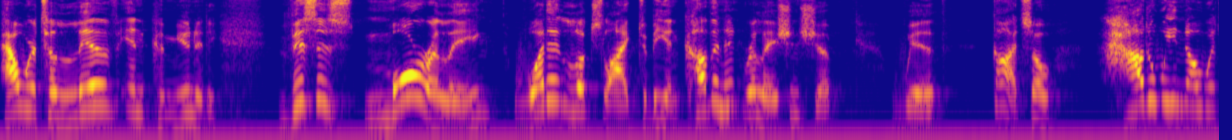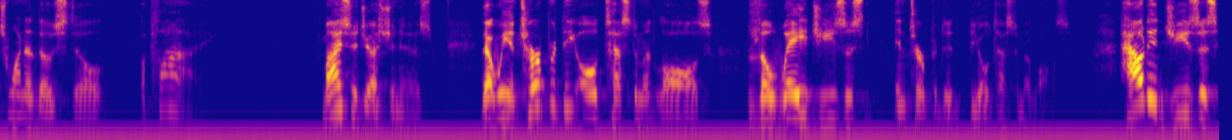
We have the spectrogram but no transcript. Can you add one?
how we're to live in community. This is morally what it looks like to be in covenant relationship with God. So, how do we know which one of those still apply? My suggestion is that we interpret the Old Testament laws the way Jesus interpreted the Old Testament laws. How did Jesus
